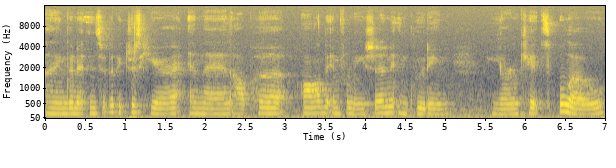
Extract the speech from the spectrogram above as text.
I'm gonna insert the pictures here and then I'll put all the information, including yarn kits below.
